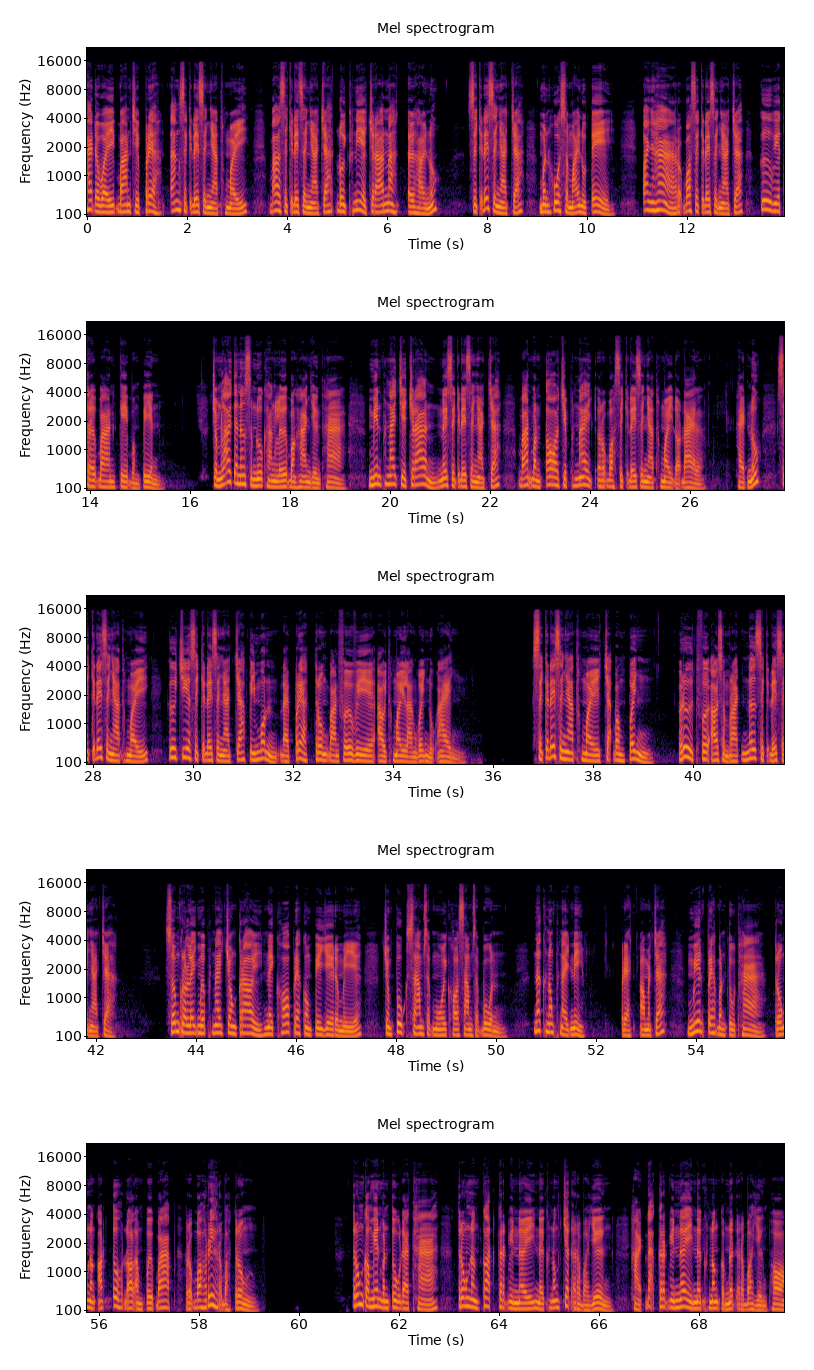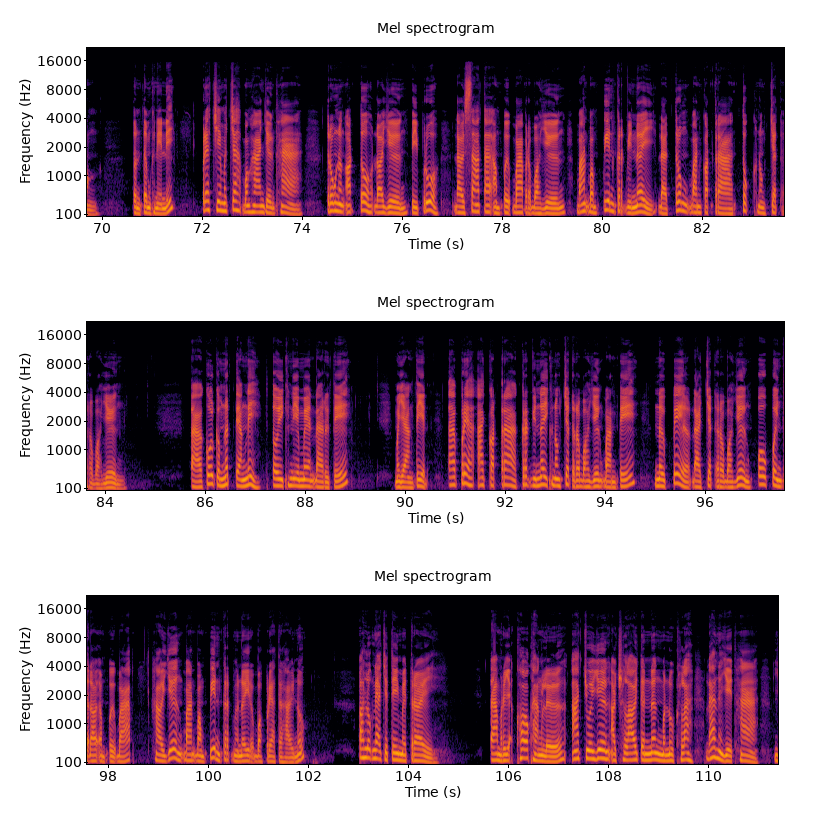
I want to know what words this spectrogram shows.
ហេតុអ្វីបានជាព្រះតាំងសេចក្តីសញ្ញាថ្មី បើសេចក្តីសញ្ញាចាស់ដូចគ្នាច្រើនណាស់ទៅហើយនោះសេចក្តីសញ្ញាចាស់ មិនហួសសម័យនោះទេ បញ្ហារបស់សេចក្តីសញ្ញាចាស់គឺវាត្រូវបានគេបំពេញចម្លើយទៅនឹងសំណួរខាងលើបង្ហាញយើងថា មានផ្នែកជាច្រើននៃសេចក្តីសញ្ញាចាស់បានបន្តជាផ្នែករបស់សេចក្តីសញ្ញាថ្មីដដែលហេតុនោះសេចក្តីសញ្ញាថ្មី គឺជាសេចក្តីសញ្ញាចាស់ពីមុន ដែលព្រះទ្រង់បានធ្វើវាឲ្យថ្មីឡើងវិញនោះឯង សេចក្តីសញ្ញាថ្មីចាក់បំពេញ ឬធ្វើឲ្យសម្រេចនៅសេចក្តីសញ្ញាចាស់សូមក្រឡេកមើលផ្នែកចុងក្រោយ នៃខព្រះគម្ពីរយេរេមៀជំពូក31ខ34នៅក្នុងផ្នែកនេះ ព្រះអម្ចាស់មានព្រះបន្ទូលថាទ្រង់នឹងអត់ទោសដល់អំពើបាប របស់រាជរបស់ទ្រង់ទ្រង់ក៏មានបន្ទូលដែរថាទ្រង់នឹងកត់ក្រឹតវិន័យនៅក្នុងចិត្តរបស់យើង ហើយដាក់ក្រឹតវិន័យនៅក្នុងគំនិតរបស់យើងផង ទន្ទឹមគ្នានេះ ព្រះជាម្ចាស់បង្ហាញយើងថាទ្រង់នឹងអត់ទោសដល់យើងពីព្រោះដោយសារតែអំពើបាបរបស់យើង បានបំពានក្រឹតវិន័យដែលទ្រង់បានកត់ត្រាទុកក្នុងចិត្តរបស់យើងតើគោលគំនិតទាំងនេះផ្ទុយគ្នាមែនដែរឬទេម្យ៉ាងទៀតតើព្រះអាចកត់ត្រាក្រឹតវិន័យក្នុងចិត្តរបស់យើងបានទេ នៅពេលដែលចិត្តរបស់យើងពោពេញទៅដោយអំពើបាប ហើយយើងបានបំពានក្រឹតវិន័យរបស់ព្រះទៅហើយនោះអស់លោកអ្នកជាទីមេត្រីតាមរយៈខខាងលើ អាចជួយយើងឲ្យឆ្លើយទៅនឹងមនុស្សខ្លះដែលនិយាយថា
